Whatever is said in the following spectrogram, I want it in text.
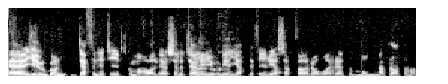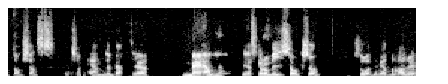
Eh, Djurgården definitivt kommer ha det. Södertälje gjorde en jättefin resa förra året och många pratar om att de känns liksom ännu bättre. Men det ska de visa också. Så, det vet man aldrig.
